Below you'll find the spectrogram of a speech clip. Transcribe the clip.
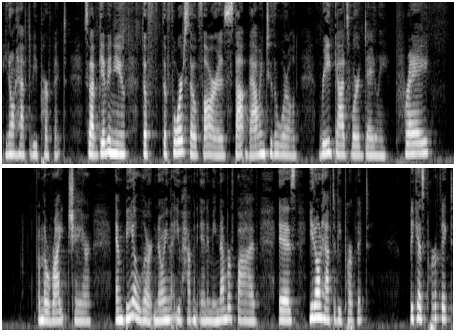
you don't have to be perfect. So I've given you the, the four so far is stop bowing to the world, read God's word daily, pray from the right chair, and be alert knowing that you have an enemy. Number five is you don't have to be perfect because perfect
